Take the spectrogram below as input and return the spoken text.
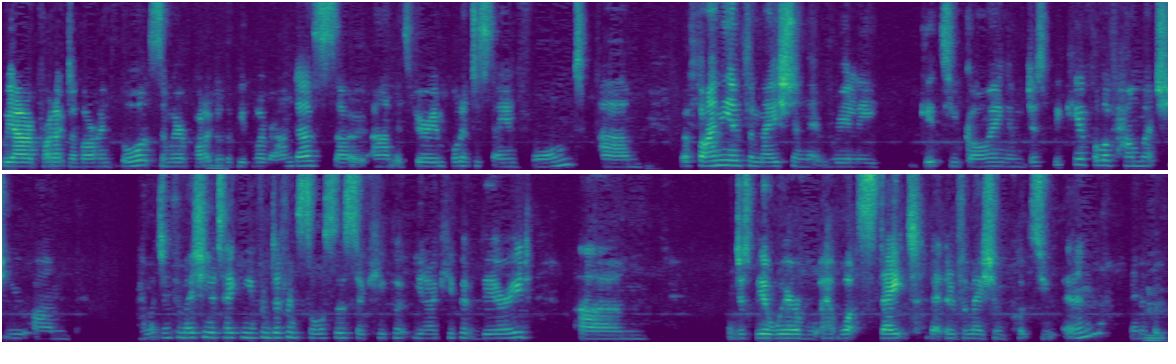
we are a product of our own thoughts and we're a product of the people around us. So um, it's very important to stay informed, um, but find the information that really gets you going and just be careful of how much you, um, how much information you're taking in from different sources. So keep it, you know, keep it varied. Um, and just be aware of what state that information puts you in and if mm. it,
